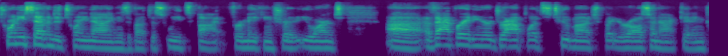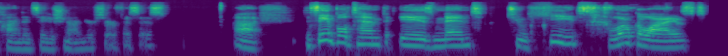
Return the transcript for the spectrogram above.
27 to 29 is about the sweet spot for making sure that you aren't uh, evaporating your droplets too much, but you're also not getting condensation on your surfaces. Uh, the sample temp is meant to heat localized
